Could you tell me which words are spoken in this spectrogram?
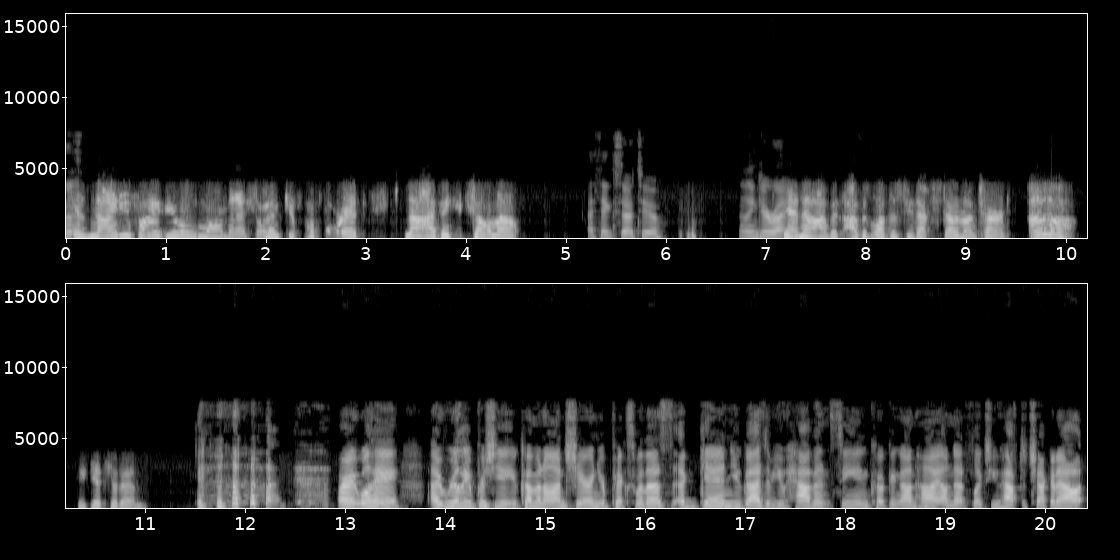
95 year old mom that I saw him kiss on the forehead. Nah, I think he'd sell him out. I think so too. I think you're right. Yeah, no, I would I would love to see that stone unturned. Ah, he gets it in. All right. Well, hey, I really appreciate you coming on, sharing your picks with us. Again, you guys, if you haven't seen Cooking on High on Netflix, you have to check it out.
